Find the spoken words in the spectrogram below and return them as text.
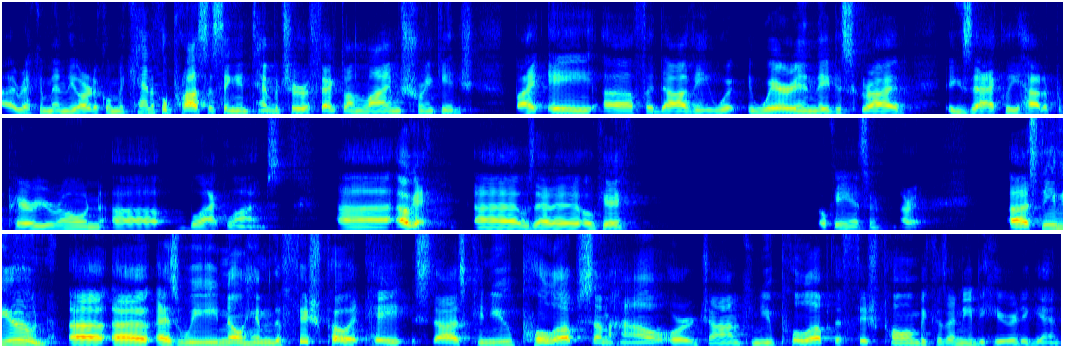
I recommend the article Mechanical Processing and Temperature Effect on Lime Shrinkage by A. Uh, Fadavi, wh- wherein they describe exactly how to prepare your own uh, black limes. Uh, okay, uh, was that a okay? Okay answer? All right. Uh, Steve Yoon, uh, uh, as we know him, the fish poet. Hey, Stas, can you pull up somehow, or John, can you pull up the fish poem because I need to hear it again.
